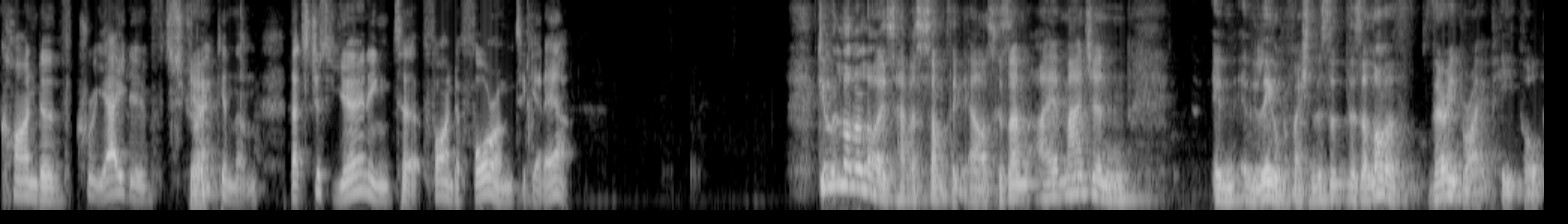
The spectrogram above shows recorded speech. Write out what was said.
kind of creative streak yeah. in them that's just yearning to find a forum to get out. Do a lot of lawyers have a something else? Because I imagine in, in the legal profession, there's a, there's a lot of very bright people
